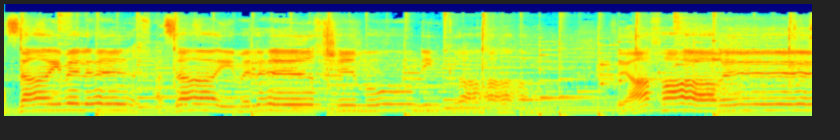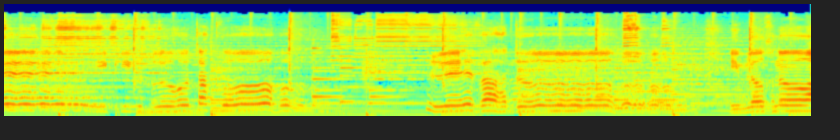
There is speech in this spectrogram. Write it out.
אזי מלך, אזי מלך שמו נקרא ואחרי ככלות הכל לבדו. ימלוך נורא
